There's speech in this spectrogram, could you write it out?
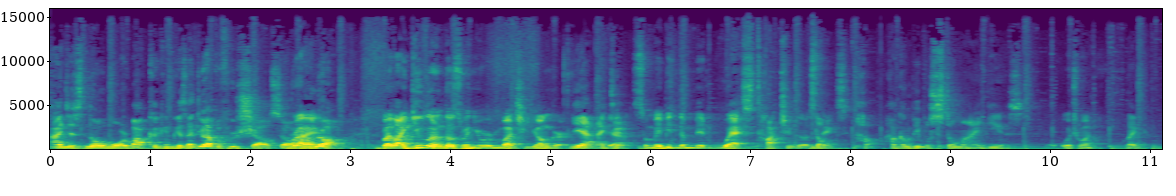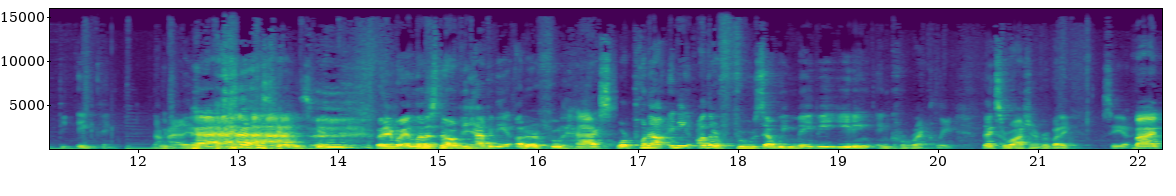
I just know more about cooking because I do have a food show. So I don't know. But like you learned those when you were much younger. Yeah, I did. So maybe the Midwest taught you those No, things. how, how come people stole my ideas? Which one? like the egg thing. No, Which- I didn't- It's good, it's good. But anyway, let us know if you have any other food hacks or point out any other foods that we may be eating incorrectly. Thanks for watching, everybody. See ya. Bye.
